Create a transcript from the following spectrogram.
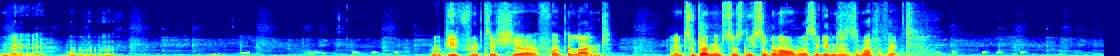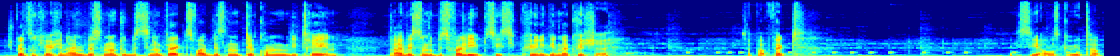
nee. Hm. Repeat fühlt sich hier voll geleimt. Den Zutaten nimmst du es nicht so genau, aber das Ergebnis ist immer perfekt. Spitzenköchin, ein bisschen und du bist hin und weg. Zwei Bissen und dir kommen die Tränen. Drei Bissen und du bist verliebt. Sie ist die Königin der Küche. Ja perfekt. Ich sie ausgewählt habe.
